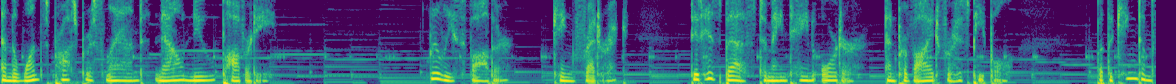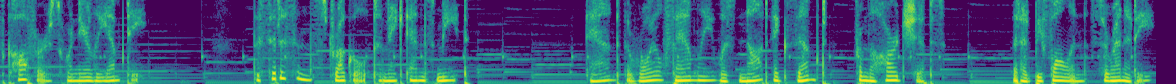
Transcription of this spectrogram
and the once prosperous land now knew poverty. Lily's father, King Frederick, did his best to maintain order and provide for his people, but the kingdom's coffers were nearly empty. The citizens struggled to make ends meet, and the royal family was not exempt from the hardships that had befallen Serenity.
